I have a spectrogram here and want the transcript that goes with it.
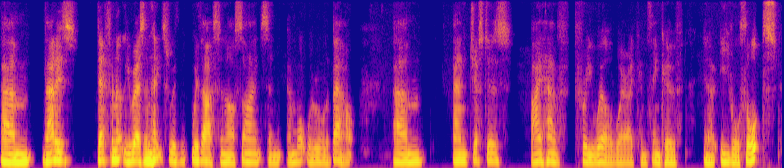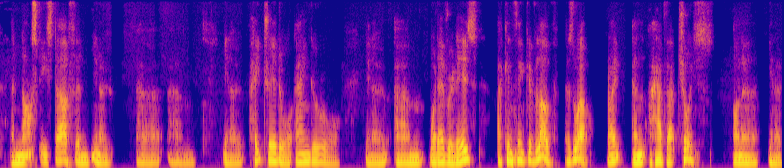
um, that is definitely resonates with with us and our science and and what we're all about. Um, and just as i have free will where i can think of you know evil thoughts and nasty stuff and you know uh, um, you know hatred or anger or you know um, whatever it is i can think of love as well right and i have that choice on a you know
